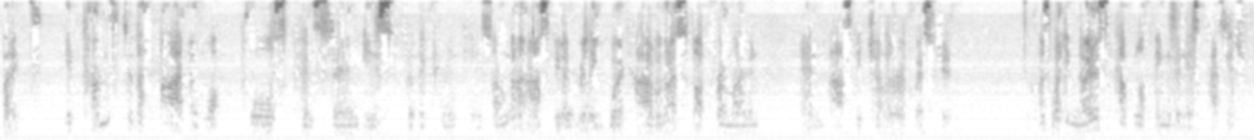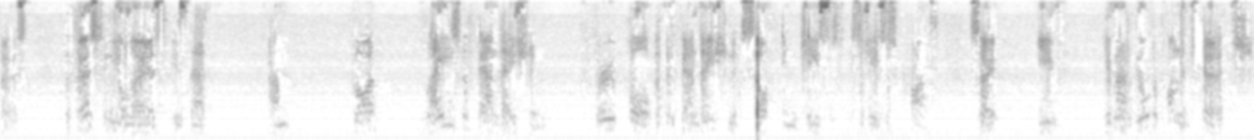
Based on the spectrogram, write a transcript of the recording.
but it's, it comes to the heart of what Paul's concern is for the Corinthians. So I'm going to ask you to really work hard. We're going to stop for a moment and ask each other a question. I just want you to notice a couple of things in this passage first. The first thing you'll notice is that um, God lays the foundation through Paul, but the foundation itself in Jesus is Jesus Christ. So you've, you're going to build upon the church.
